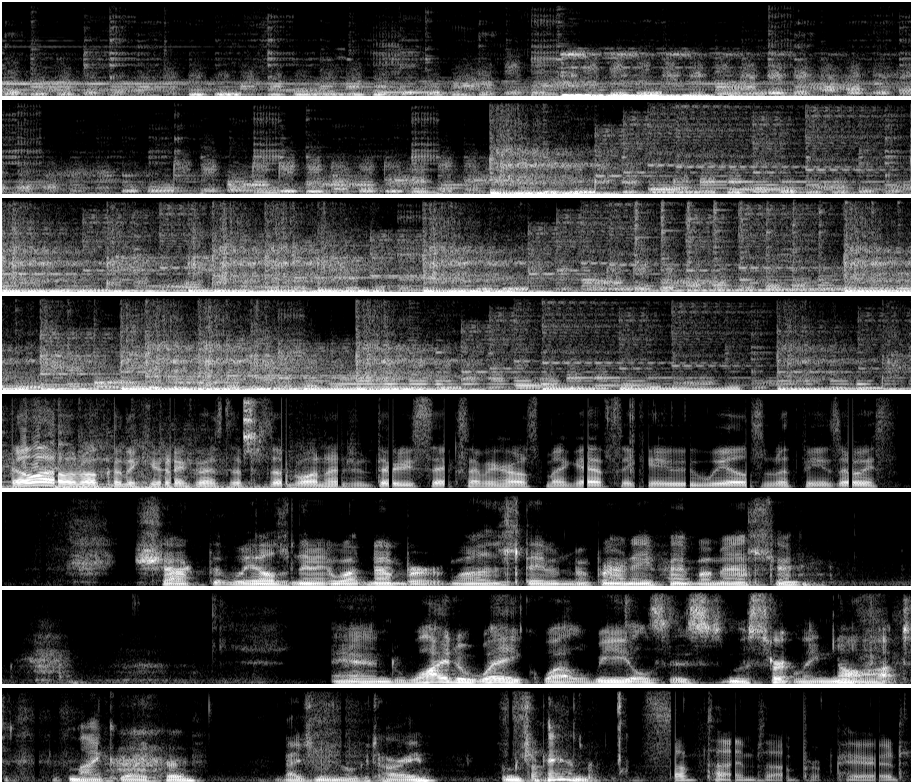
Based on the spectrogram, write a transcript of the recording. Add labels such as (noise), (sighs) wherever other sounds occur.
Hello and welcome to Q&A Quest episode 136. I'm your host, Mike F. aka Wheels, and with me as always. Shocked that Wheels knew what number it was. David McBurney, Fanboy Master. And wide awake while Wheels is most certainly not Mike Riker, Benjamin Mogatari from Japan. Sometimes I'm prepared.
